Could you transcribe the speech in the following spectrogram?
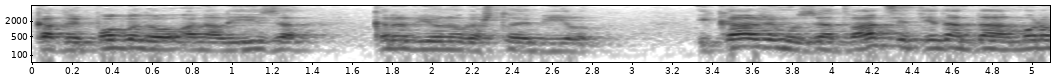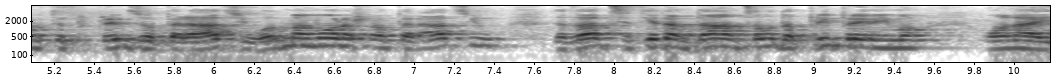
kada je pogledao analiza krvi onoga što je bilo. I kaže mu, za 21 dan moramo te pripremiti za operaciju, odmah moraš na operaciju, za 21 dan samo da pripremimo onaj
